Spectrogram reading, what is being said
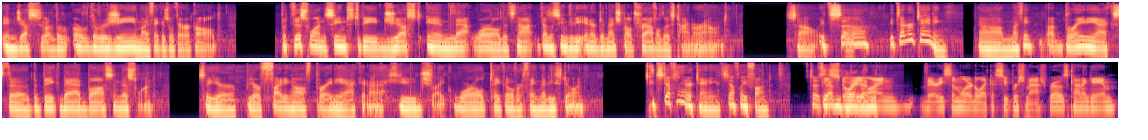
injustice or the or the regime I think is what they were called. But this one seems to be just in that world. It's not. It doesn't seem to be interdimensional travel this time around. So it's uh it's entertaining. Um, I think uh, Brainiac's the the big bad boss in this one. So you're you're fighting off Brainiac in a huge like world takeover thing that he's doing. It's definitely entertaining. It's definitely fun. So it's If a you haven't played any- storyline very similar to like a Super Smash Bros. kind of game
